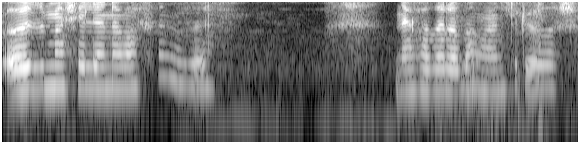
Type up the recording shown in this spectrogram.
Öldürme şeylerine baksanıza. Ne kadar adam öldürüyorlar.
